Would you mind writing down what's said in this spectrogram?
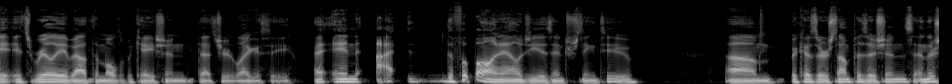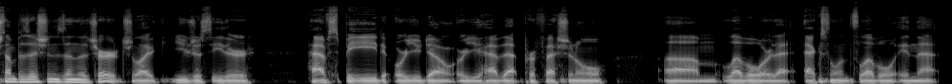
it, it's really about the multiplication that's your legacy. And i the football analogy is interesting too um because there's some positions and there's some positions in the church like you just either have speed or you don't or you have that professional um level or that excellence level in that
